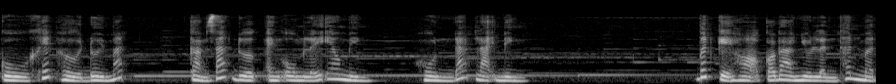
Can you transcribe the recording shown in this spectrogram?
Cô khép hờ đôi mắt, cảm giác được anh ôm lấy eo mình, hôn đáp lại mình. Bất kể họ có bao nhiêu lần thân mật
